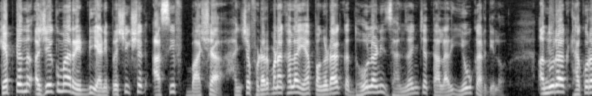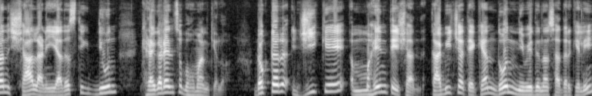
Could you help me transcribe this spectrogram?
कॅप्टन अजय कुमार रेड्डी आणि प्रशिक्षक आसिफ बाशा हांच्या फुडारपणा खाला ह्या पंगडाक धोल आणि झांजांच्या तालार येवकार दिलो. अनुराग ठाकुरान शाल आणि यादस्तीक दिवन खेळगड्यांचो भोवमान केलो. डॉक्टर जी के महेंतेशान काबीच्या तेक्यान दोन निवेदनां सादर केलीं.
